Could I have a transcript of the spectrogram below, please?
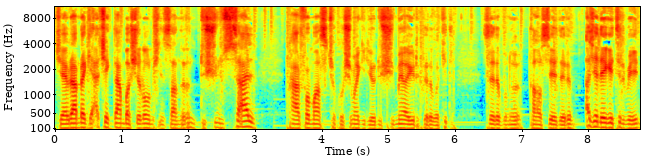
Çevremde gerçekten başarılı olmuş insanların düşünsel performansı çok hoşuma gidiyor. Düşünmeye ayırdıkları vakit size de bunu tavsiye ederim. Aceleye getirmeyin.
